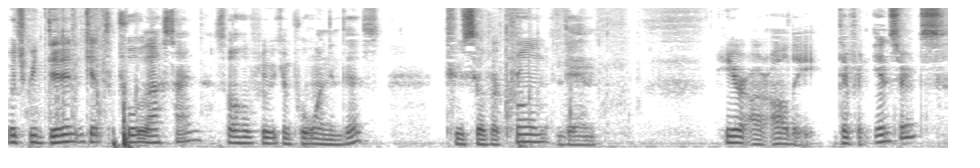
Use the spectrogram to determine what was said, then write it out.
which we didn't get to pull last time. So hopefully we can pull one in this. Two silver chrome, and then here are all the different inserts.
